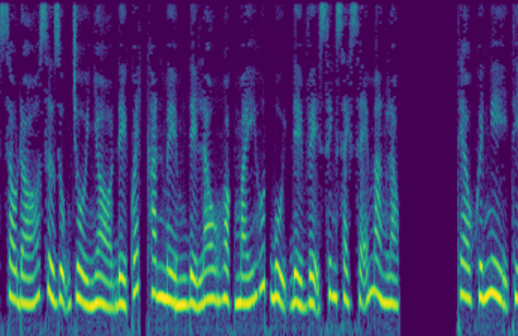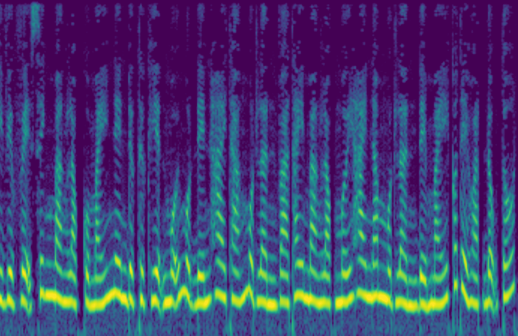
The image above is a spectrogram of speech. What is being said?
Sau đó sử dụng chổi nhỏ để quét khăn mềm để lau hoặc máy hút bụi để vệ sinh sạch sẽ màng lọc. Theo khuyến nghị thì việc vệ sinh màng lọc của máy nên được thực hiện mỗi 1 đến 2 tháng một lần và thay màng lọc mới 2 năm một lần để máy có thể hoạt động tốt.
